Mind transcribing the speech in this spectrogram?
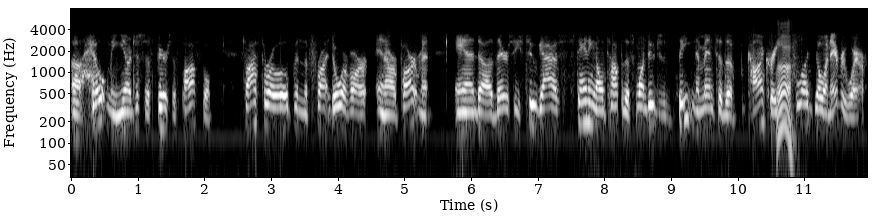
uh, "Help me!" You know, just as fierce as possible. So I throw open the front door of our in our apartment, and uh, there's these two guys standing on top of this one dude, just beating him into the concrete, Ugh. blood going everywhere.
